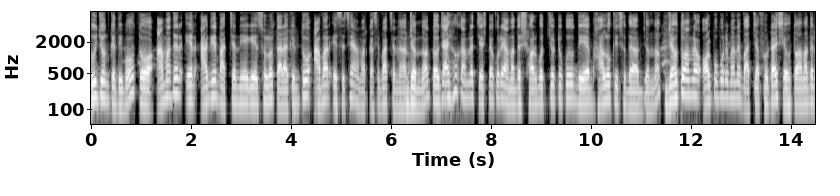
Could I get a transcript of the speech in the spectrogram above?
দুইজনকে দিব। তো আমাদের এর আগে বাচ্চা নিয়ে গিয়েছিল, তারা কিন্তু আবার এসেছে আমার কাছে বাচ্চা নেওয়ার জন্য। তো যাই হোক আমরা চেষ্টা করি আমাদের সর্বোচ্চটুকু দিয়ে ভালো কিছু দেওয়ার জন্য। যেহেতু আমরা অল্প পরিমাণে বাচ্চা ফুটাই, সেহেতু আমাদের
